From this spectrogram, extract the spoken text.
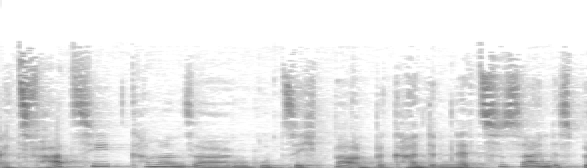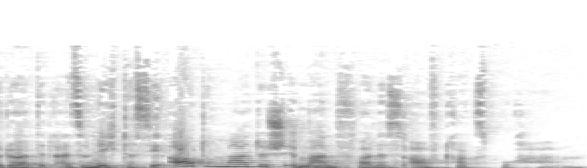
Als Fazit kann man sagen, gut sichtbar und bekannt im Netz zu sein, das bedeutet also nicht, dass Sie automatisch immer ein volles Auftragsbuch haben.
